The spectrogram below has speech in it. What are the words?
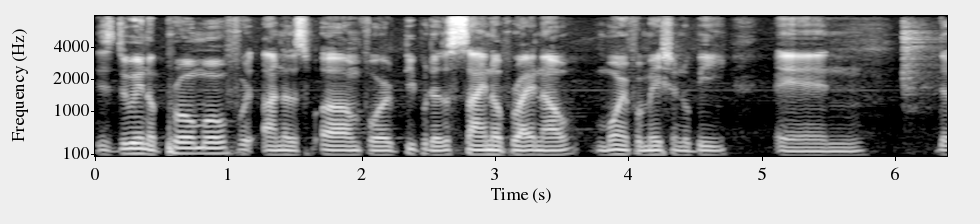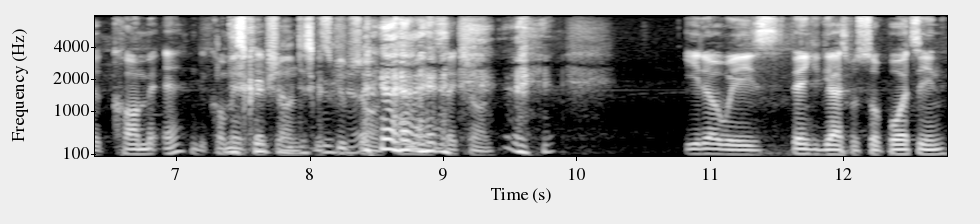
is doing a promo for and um, for people that just sign up right now. More information will be in the comment, eh? the comment Description, section, description. description, comment section. Either ways, thank you guys for supporting.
